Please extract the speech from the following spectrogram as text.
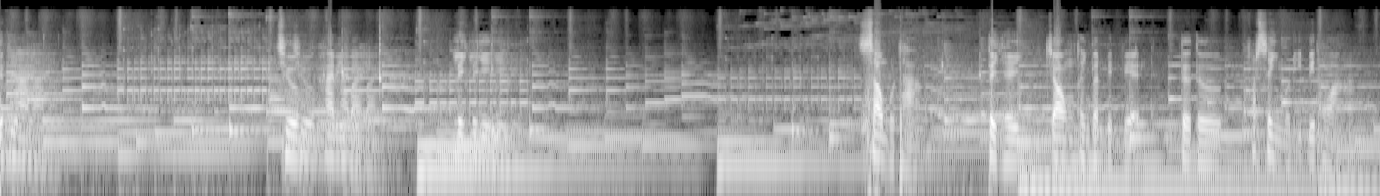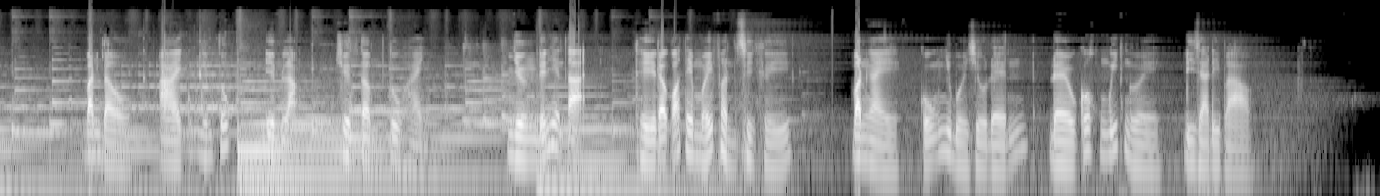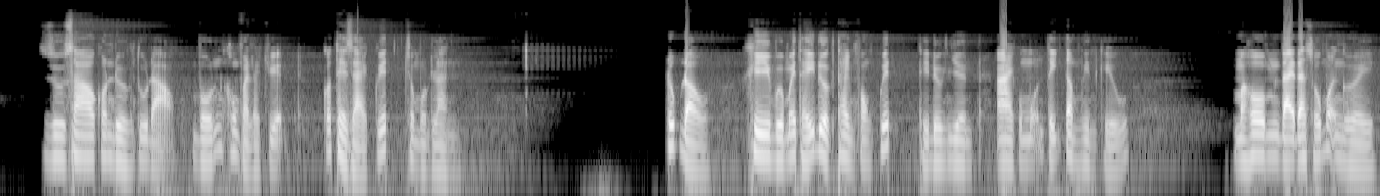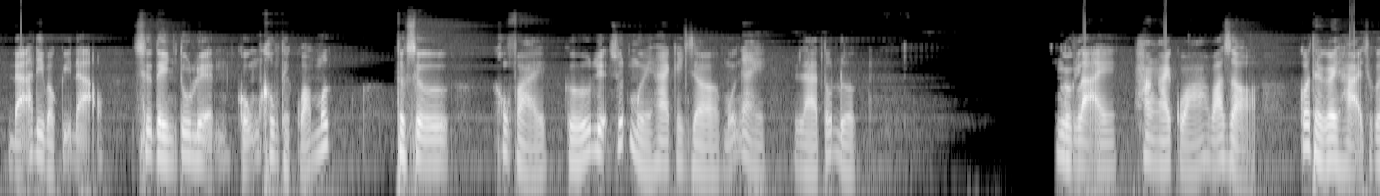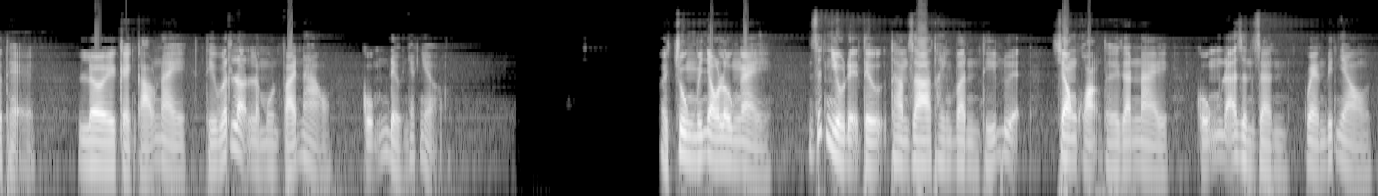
Chu Tiên Hải Chương 27 Linh Nhi Sau một tháng, tình hình trong thanh vân biệt viện từ từ phát sinh một ít biến hóa. Ban đầu, ai cũng nghiêm túc, im lặng, chuyên tâm tu hành. Nhưng đến hiện tại thì đã có thêm mấy phần sinh khí. Ban ngày cũng như buổi chiều đến đều có không ít người đi ra đi vào. Dù sao con đường tu đạo vốn không phải là chuyện có thể giải quyết trong một lần. Lúc đầu, khi vừa mới thấy được thanh phong quyết thì đương nhiên ai cũng muốn tĩnh tâm nghiên cứu. Mà hôm đại đa số mọi người đã đi vào quỹ đạo, sự tình tu luyện cũng không thể quá mức. Thực sự không phải cứ luyện suốt 12 canh giờ mỗi ngày là tốt được. Ngược lại, hàng hái quá, quá dở, có thể gây hại cho cơ thể. Lời cảnh cáo này thì bất luận là môn phái nào cũng đều nhắc nhở. Ở chung với nhau lâu ngày, rất nhiều đệ tử tham gia thanh vân thí luyện trong khoảng thời gian này cũng đã dần dần quen biết nhau.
